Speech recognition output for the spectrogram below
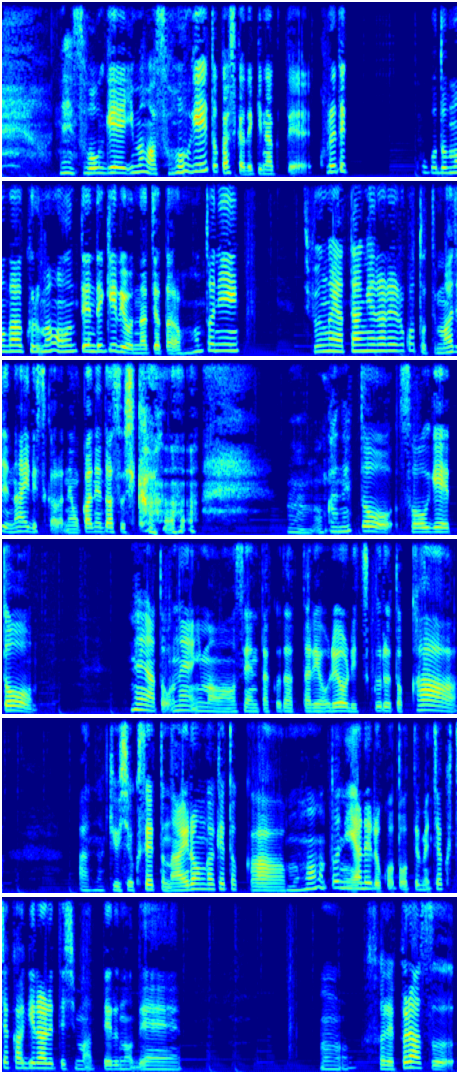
ね、送迎、今は送迎とかしかできなくて、これで子供が車を運転できるようになっちゃったら本当に自分がやってあげられることってマジないですからね、お金出すしか。うん、お金と送迎と、ね、あとね、今はお洗濯だったりお料理作るとか、あの、給食セットのアイロンがけとか、もう本当にやれることってめちゃくちゃ限られてしまってるので、うん、それプラス、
